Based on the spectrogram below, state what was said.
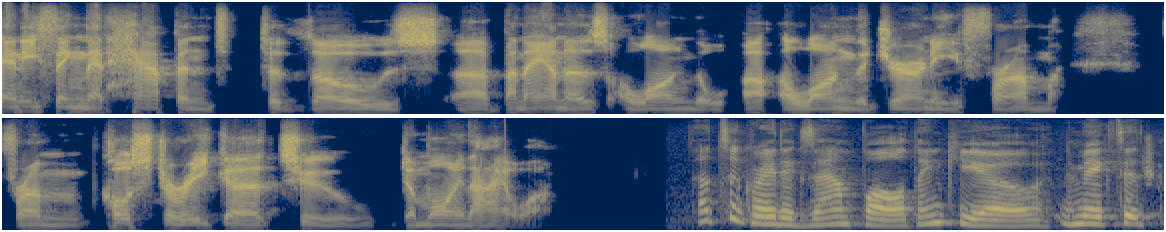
anything that happened to those uh, bananas along the uh, along the journey from from Costa Rica to Des Moines, Iowa. That's a great example. Thank you. It makes it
